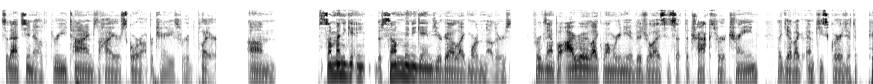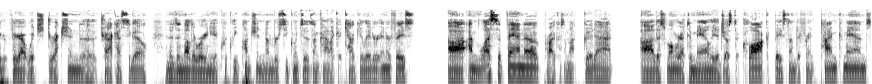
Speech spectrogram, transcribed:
So that's, you know, three times the higher score opportunities for the player. Um, some many game, some mini games you're gonna like more than others. For example, I really like one where you need to visualize and set the tracks for a train. Like you have like empty squares, you have to figure out which direction the track has to go. And there's another where you need to quickly punch in number sequences on kind of like a calculator interface. Uh, I'm less a fan of, probably because I'm not good at, uh, this one where you have to manually adjust a clock based on different time commands.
